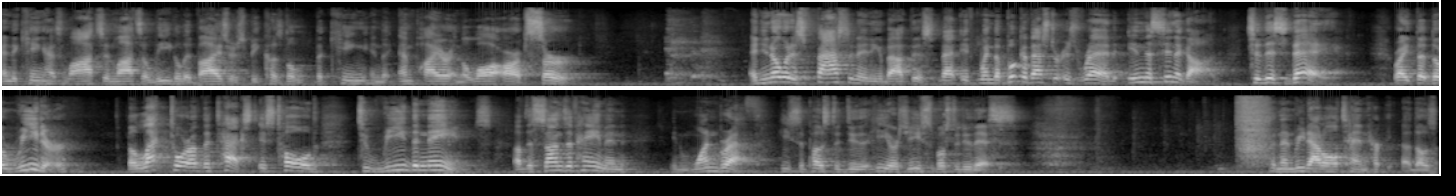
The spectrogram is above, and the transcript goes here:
And the king has lots and lots of legal advisors because the, the king and the empire and the law are absurd. And you know what is fascinating about this? That if, when the book of Esther is read in the synagogue to this day, right, the, the reader, the lector of the text, is told to read the names of the sons of Haman in one breath. He's supposed to do, he or she's supposed to do this. And then read out all 10, uh, those,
